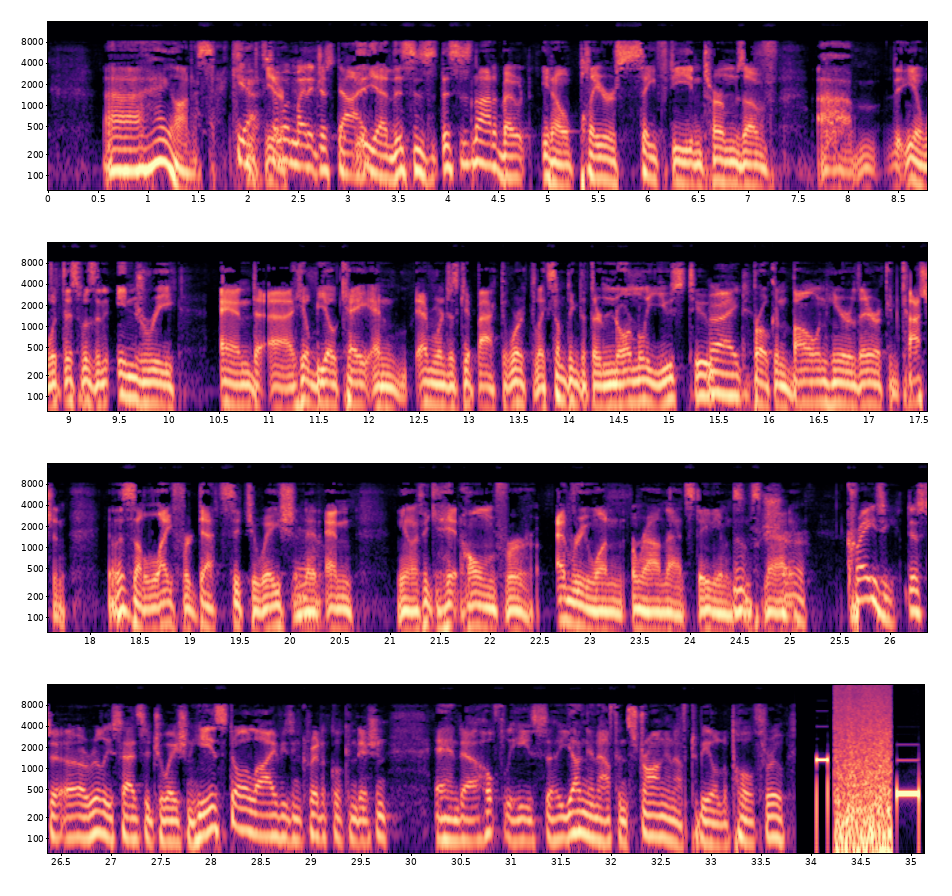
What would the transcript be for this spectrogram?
uh, hang on a second. Yeah, here. someone might have just died. Yeah, this is this is not about you know player safety in terms of um, you know what this was an injury and uh, he'll be okay and everyone just get back to work like something that they're normally used to. Right. Broken bone here or there, a concussion. You know, this is a life or death situation and, and you know I think it hit home for everyone around that stadium in Cincinnati. Sure. Crazy. Just a, a really sad situation. He is still alive. He's in critical condition. And uh, hopefully he's uh, young enough and strong enough to be able to pull through.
